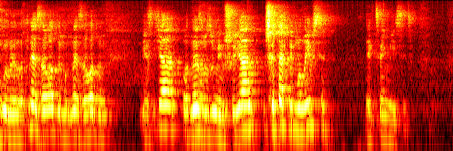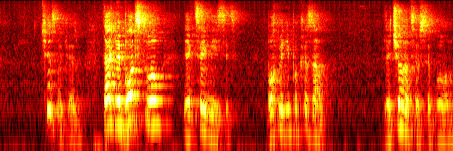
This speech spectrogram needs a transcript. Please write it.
були одне за одним, одне за одним. І я одне зрозумів, що я ще так не молився, як цей місяць. Чесно кажу, так не бодствував, як цей місяць. Бог мені показав, для чого це все було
